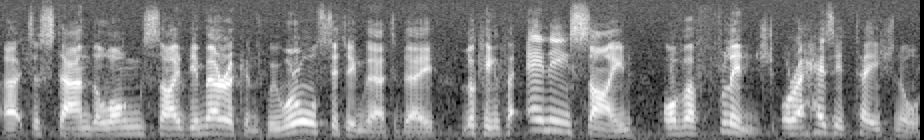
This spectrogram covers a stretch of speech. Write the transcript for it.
uh, to stand alongside the Americans. We were all sitting there today looking for any sign of a flinch or a hesitation or,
